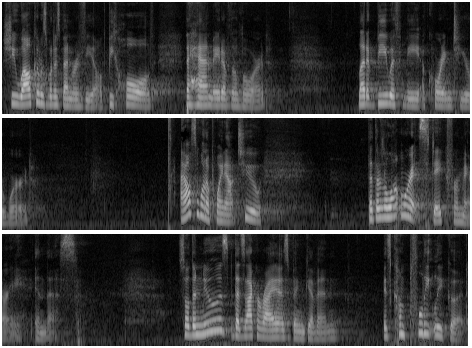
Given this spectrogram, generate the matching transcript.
She welcomes what has been revealed. Behold, the handmaid of the Lord. Let it be with me according to your word. I also want to point out, too, that there's a lot more at stake for Mary in this. So, the news that Zechariah has been given is completely good.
